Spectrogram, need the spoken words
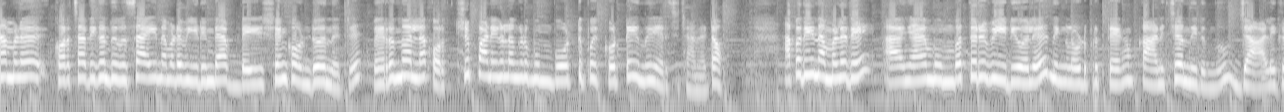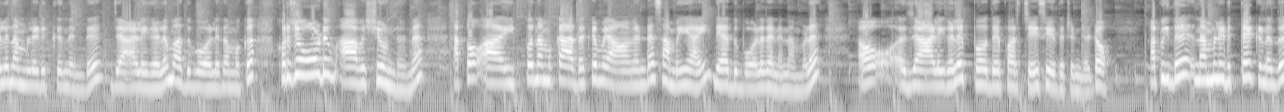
നമ്മൾ കുറച്ചധികം ദിവസമായി നമ്മുടെ വീടിന്റെ അപ്ഡേഷൻ കൊണ്ടുവന്നിട്ട് വേറൊന്നുമല്ല കുറച്ച് പണികൾ അങ്ങോട്ട് മുമ്പോട്ട് പോയിക്കോട്ടെ എന്ന് വിചാരിച്ചിട്ടാണ് കേട്ടോ. അപ്പോൾ ഈ നമ്മളിതേ ഞാൻ മുമ്പത്തെ ഒരു വീഡിയോയിൽ നിങ്ങളോട് പ്രത്യേകം കാണിച്ചു തന്നിരുന്നു. ജാളികൾ നമ്മൾ എടുക്കുന്നുണ്ട് ജാളികളും അതുപോലെ നമുക്ക് കുറച്ച് ഓടും ആവശ്യമുണ്ടെന്ന്. അപ്പോൾ ഇപ്പോൾ നമുക്ക് അതൊക്കെ വാങ്ങേണ്ട സമയമായി. ഇതേ അതുപോലെ തന്നെ നമ്മൾ ജാളികൾ ഇപ്പോൾ ഇതേ പർച്ചേസ് ചെയ്തിട്ടുണ്ട് കേട്ടോ അപ്പോൾ ഇത് നമ്മൾ എടുത്തേക്കുന്നത്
